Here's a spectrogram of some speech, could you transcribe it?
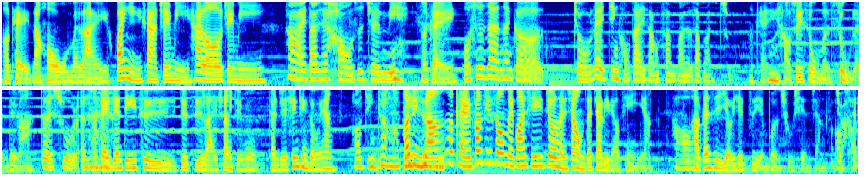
OK，然后我们来欢迎一下 Jamie，Hello，Jamie，嗨，大家好，我是 Jamie。OK，我是在那个。酒类进口代理商上班的上班族，OK，好，所以是我们素人对吗？对，素人。OK，今天 第一次就是来上节目，感觉心情怎么样？好紧张哦，好紧张。OK，放轻松，没关系，就很像我们在家里聊天一样。好，好，但是有一些字眼不能出现，这样子就好了，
